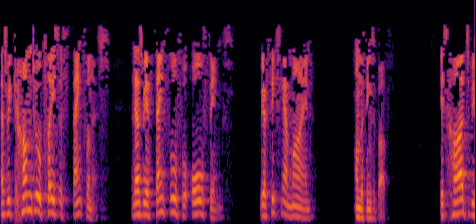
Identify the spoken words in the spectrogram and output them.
As we come to a place of thankfulness, and as we are thankful for all things, we are fixing our mind on the things above. It's hard to be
